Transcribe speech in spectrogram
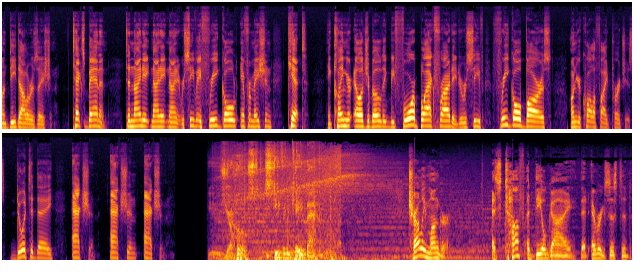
on de dollarization. Text Bannon to 98989. Receive a free gold information kit and claim your eligibility before Black Friday to receive free gold bars on your qualified purchase. Do it today. Action, action, action. Here's your host, Stephen K. Bannon. Charlie Munger, as tough a deal guy that ever existed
